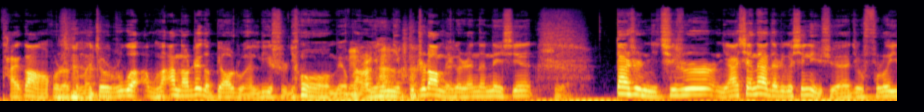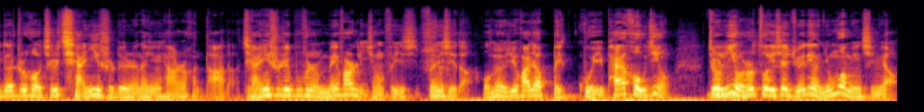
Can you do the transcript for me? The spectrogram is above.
抬杠或者怎么，就是如果我们按照这个标准，历史就没有办法，因为你不知道每个人的内心。是，但是你其实你按现在的这个心理学，就是弗洛伊德之后，其实潜意识对人的影响是很大的。潜意识这部分是没法理性分析分析的。我们有句话叫“被鬼拍后镜”，就是你有时候做一些决定，你就莫名其妙。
